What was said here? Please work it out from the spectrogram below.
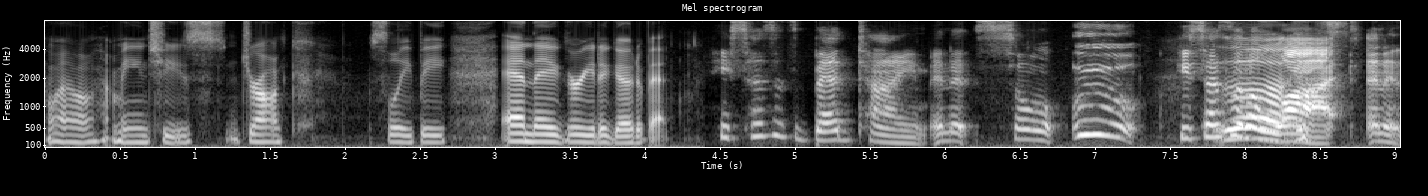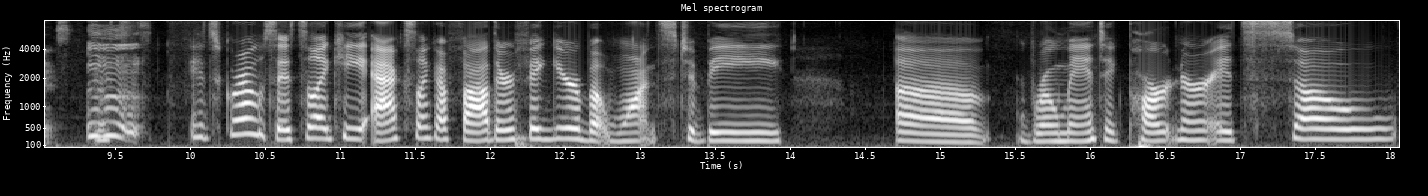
Well, I mean she's drunk, sleepy, and they agree to go to bed. He says it's bedtime, and it's so ooh. He says it a lot, it's- and it's. It's, it's gross. It's like he acts like a father figure but wants to be a romantic partner. It's so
